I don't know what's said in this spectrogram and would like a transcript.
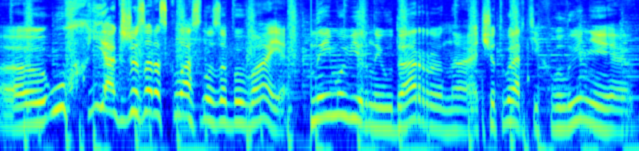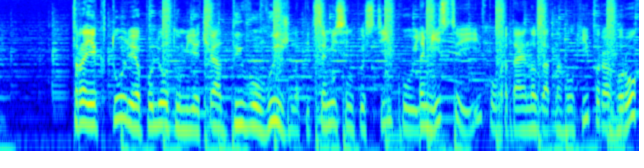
е, ух, як же зараз класно забиває! Неймовірний удар на четвертій хвилині. Траєкторія польоту м'яча дивовижна під самісіньку стійку на місці і повертає назад на голкіпера. Горох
